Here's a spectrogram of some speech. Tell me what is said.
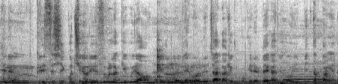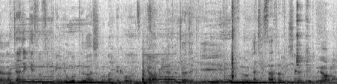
얘는 그리스식 꼬치요리 수블라키고요. 이거는 레몬을 짜가지고 고기를 빼가지고 이 삐딱빵에다가 짜즈키 소스 크림 요거트 가지고 만든 거거든요. 그래서 짜즈키 소스 같이 싸서 드시면 되고요.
